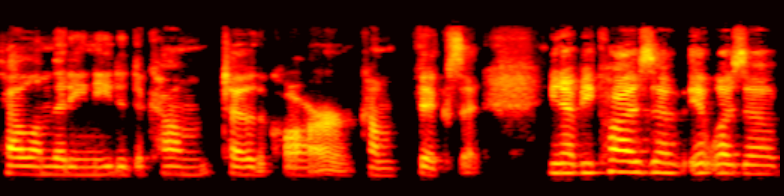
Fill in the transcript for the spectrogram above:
tell him that he needed to come tow the car or come fix it. You know, because of it was a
